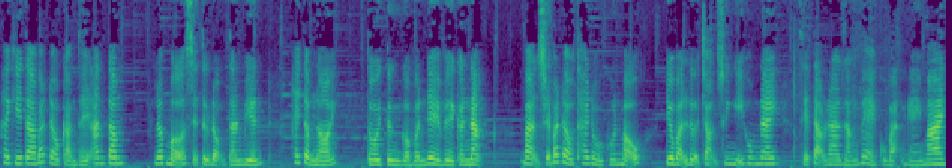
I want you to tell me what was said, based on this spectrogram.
hay khi ta bắt đầu cảm thấy an tâm, lớp mỡ sẽ tự động tan biến. Hãy tập nói, tôi từng có vấn đề về cân nặng. Bạn sẽ bắt đầu thay đổi khuôn mẫu. Điều bạn lựa chọn suy nghĩ hôm nay sẽ tạo ra dáng vẻ của bạn ngày mai.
